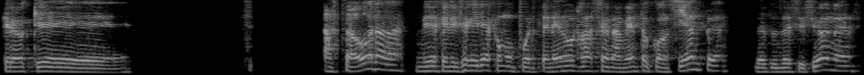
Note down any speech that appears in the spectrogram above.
creo que hasta ahora mi definición iría como por tener un racionamiento consciente de tus decisiones.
